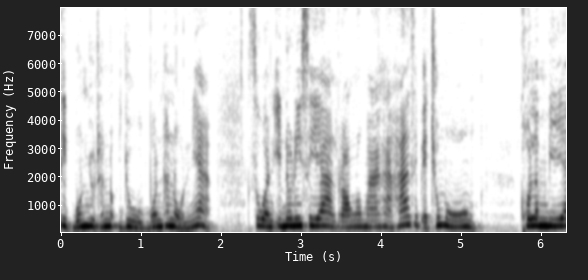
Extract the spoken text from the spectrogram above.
ติดบนอยู่ถนนอยู่บนถนนเนี่ยส่วนอินโดนีเซียรองลงมาค่ะ 51 ชั่วโมง โคลัมเบีย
